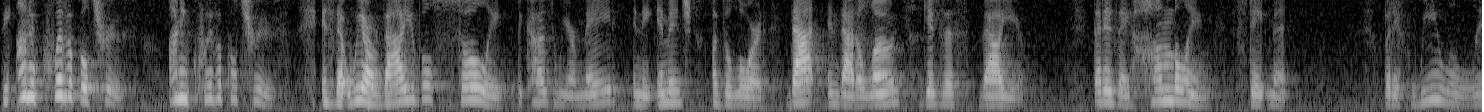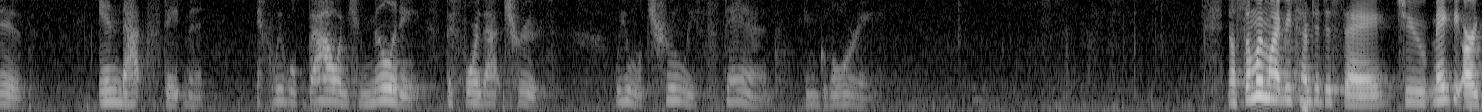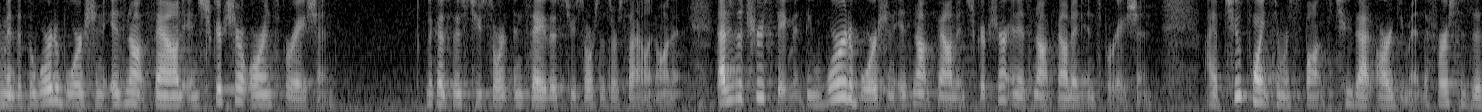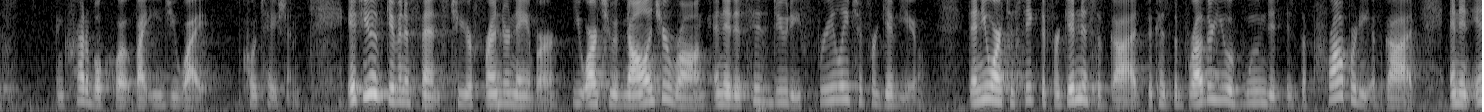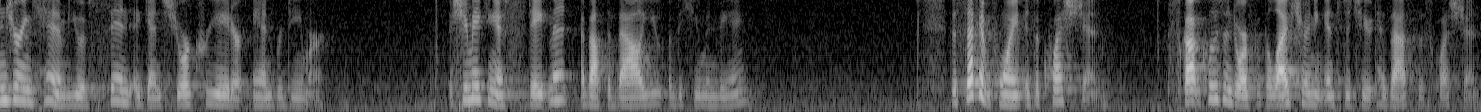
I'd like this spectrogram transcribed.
The unequivocal truth, unequivocal truth is that we are valuable solely because we are made in the image of the Lord. That and that alone gives us value. That is a humbling statement. But if we will live in that statement, if we will bow in humility before that truth, we will truly stand in glory. Now, someone might be tempted to say, to make the argument that the word abortion is not found in Scripture or inspiration, because those two sor- and say those two sources are silent on it. That is a true statement. The word abortion is not found in Scripture and it's not found in inspiration. I have two points in response to that argument. The first is this incredible quote by E.G. White quotation. If you have given offense to your friend or neighbor, you are to acknowledge your wrong, and it is his duty freely to forgive you. Then you are to seek the forgiveness of God, because the brother you have wounded is the property of God, and in injuring him, you have sinned against your Creator and Redeemer. Is she making a statement about the value of the human being? The second point is a question. Scott Klusendorf with the Life Training Institute has asked this question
